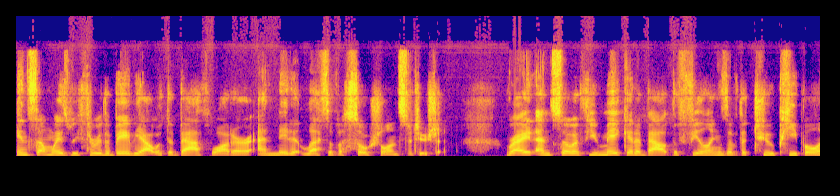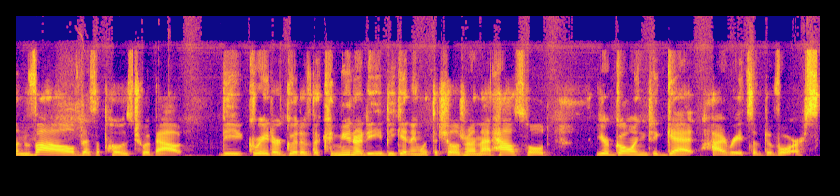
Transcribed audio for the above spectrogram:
in some ways we threw the baby out with the bathwater and made it less of a social institution right and so if you make it about the feelings of the two people involved as opposed to about the greater good of the community, beginning with the children in that household, you're going to get high rates of divorce.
